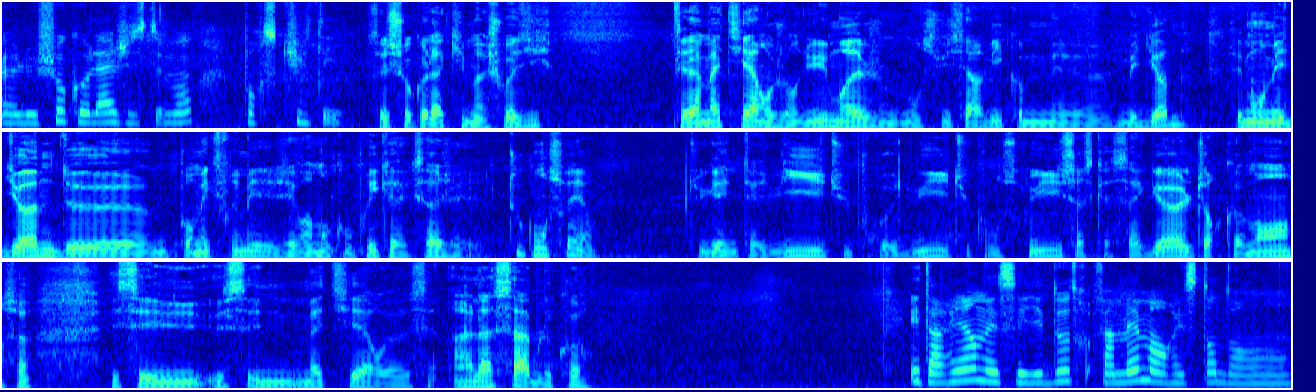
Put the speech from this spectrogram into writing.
euh, le chocolat, justement, pour sculpter? C'est le chocolat qui m'a choisi. C'est la matière aujourd'hui. Moi, je m'en suis servi comme médium. C'est mon médium de, pour m'exprimer. J'ai vraiment compris qu'avec ça, j'ai tout construit. Hein. Tu gagnes ta vie, tu produis, tu construis, ça se casse la gueule, tu recommences. Et c'est une matière, euh, c'est inlassable, quoi. Et t'as rien essayé d'autre, enfin même en restant dans,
